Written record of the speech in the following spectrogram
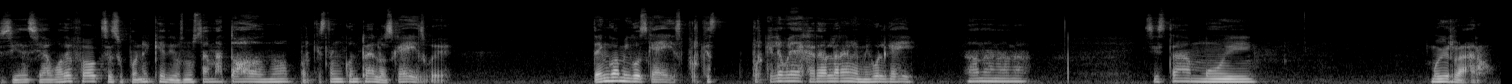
Si decía, what the fuck, se supone que Dios nos ama a todos, ¿no? Porque está en contra de los gays, güey. Tengo amigos gays, ¿por qué, ¿por qué le voy a dejar de hablar a mi amigo el gay? No, no, no, no. Sí está muy... muy raro.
